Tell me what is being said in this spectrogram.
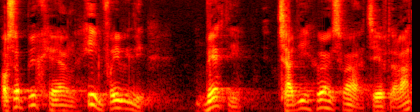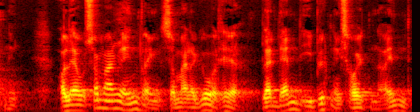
og så bygherren helt frivilligt virkelig tager de høringssvar til efterretning og laver så mange ændringer, som man har gjort her, blandt andet i bygningshøjden og andet.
